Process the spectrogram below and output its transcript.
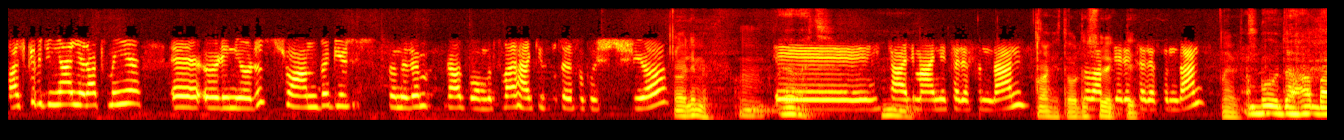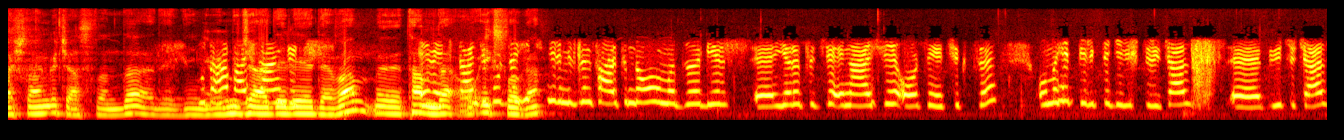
başka bir dünya yaratmayı e, öğreniyoruz. Şu anda bir sanırım gaz bombası var. Herkes bu tarafa koşuşuyor. Öyle mi? Hmm. Ee, evet. Talimhane tarafından. Evet orada sürekli. tarafından. Evet. Bu daha başlangıç aslında dediğin bu gibi mücadeleye devam. Ee, tam evet, da o ilk slogan. burada hiçbirimizin farkında olmadığı bir e, yaratıcı enerji ortaya çıktı. Onu hep birlikte geliştireceğiz, e, büyüteceğiz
